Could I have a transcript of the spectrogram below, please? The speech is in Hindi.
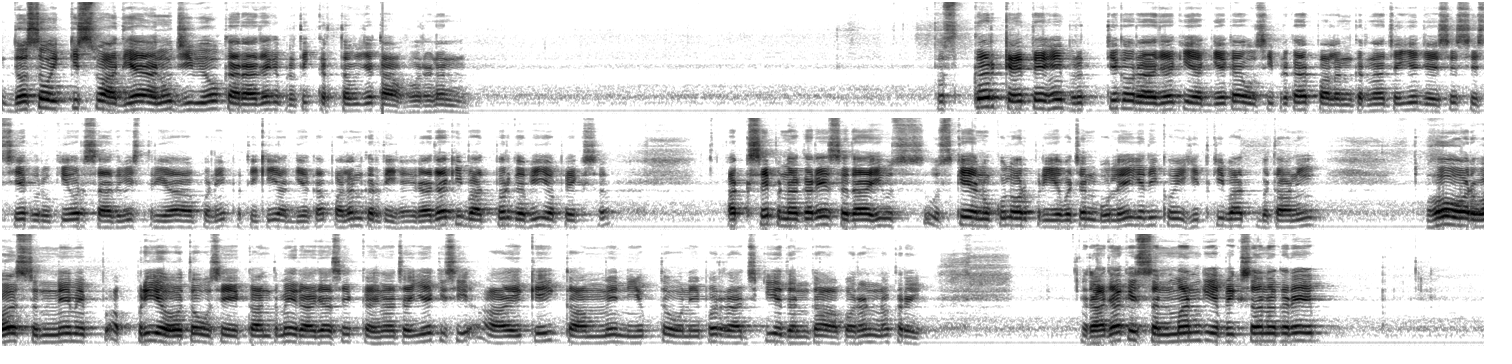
दो सौ इक्कीसवा अध्याय अनुजीवियों का राजा के प्रति कर्तव्य का वर्णन। पुष्कर कहते हैं, भृत्य को राजा की आज्ञा का उसी प्रकार पालन करना चाहिए, जैसे शिष्य गुरु की और साध्वी स्त्रियाँ अपने पति की आज्ञा का पालन करती हैं। राजा की बात पर कभी अपेक्षा, आक्षेप न करे, सदा ही उस, उसके अनुकूल और प्रिय वचन बोले। यदि कोई हित की बात बतानी हो और वह सुनने में अप्रिय हो तो उसे एकांत में राजा से कहना चाहिए किसी आय के काम में नियुक्त होने पर राजकीय धन का अपहरण न करे। राजा के सम्मान की अपेक्षा न करे।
